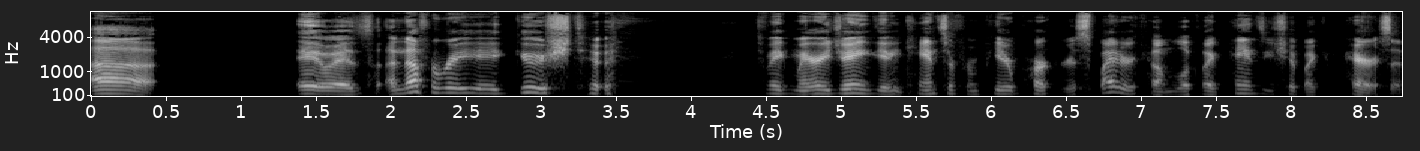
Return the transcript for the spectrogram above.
Uh, anyways, enough irradiated goosh to to make Mary Jane getting cancer from Peter Parker's spider cum look like pansy shit by comparison.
